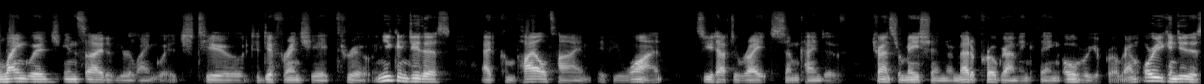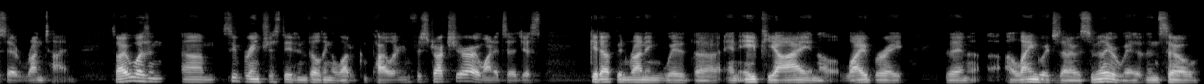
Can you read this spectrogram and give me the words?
language inside of your language to to differentiate through. And you can do this at compile time if you want. So you'd have to write some kind of transformation or metaprogramming thing over your program, or you can do this at runtime. So I wasn't um, super interested in building a lot of compiler infrastructure. I wanted to just get up and running with uh, an API and a library, then a language that I was familiar with. And so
